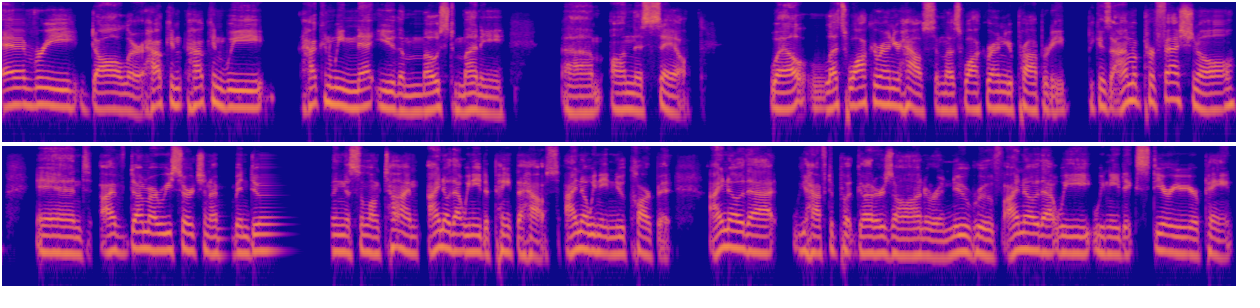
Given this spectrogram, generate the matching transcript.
every dollar? How can how can we how can we net you the most money um, on this sale? Well let's walk around your house and let's walk around your property because i'm a professional and i've done my research and i've been doing this a long time i know that we need to paint the house i know we need new carpet i know that we have to put gutters on or a new roof i know that we we need exterior paint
